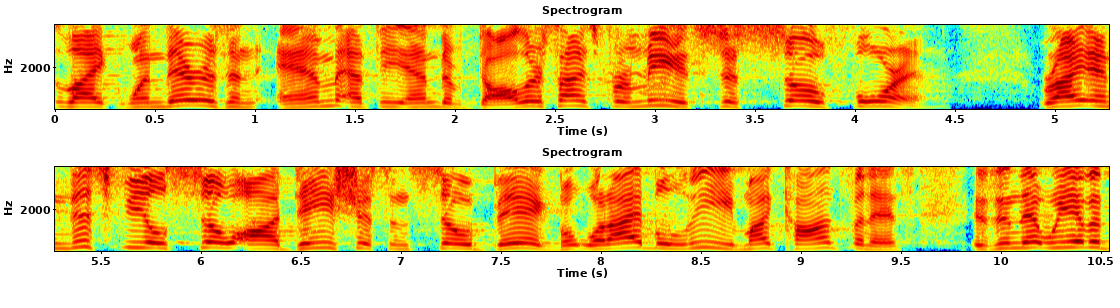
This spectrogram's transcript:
Like when there is an M at the end of dollar signs, for me, it's just so foreign, right? And this feels so audacious and so big. But what I believe, my confidence, is in that we have a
